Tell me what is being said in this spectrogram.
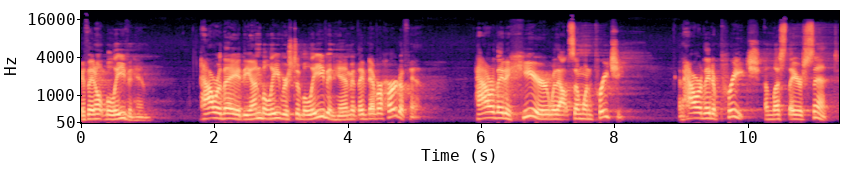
if they don't believe in him? How are they, the unbelievers, to believe in him if they've never heard of him? How are they to hear without someone preaching? And how are they to preach unless they are sent?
